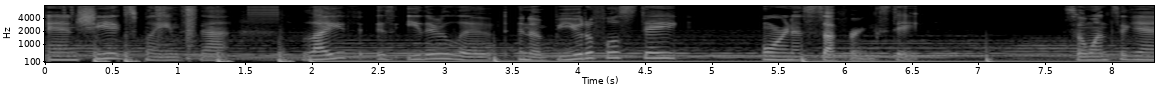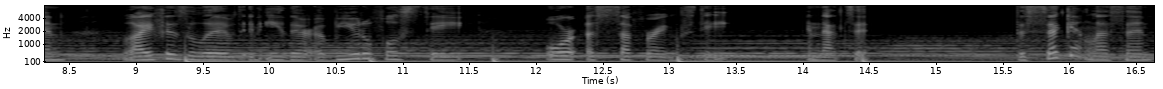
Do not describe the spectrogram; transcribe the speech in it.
And she explains that life is either lived in a beautiful state or in a suffering state. So, once again, life is lived in either a beautiful state or a suffering state. And that's it. The second lesson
